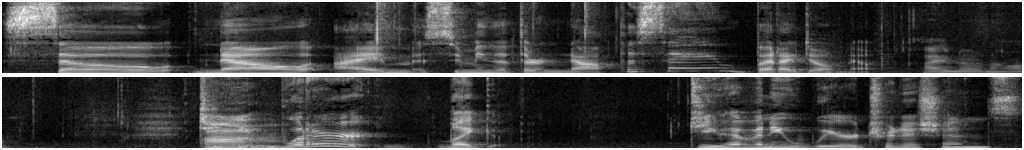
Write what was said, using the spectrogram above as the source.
So now I'm assuming that they're not the same, but I don't know. I don't know. Do you, um, what are like? Do you have any weird traditions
